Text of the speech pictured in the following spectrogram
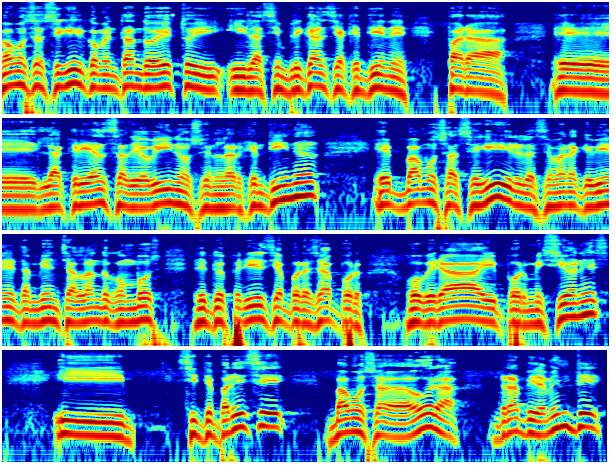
Vamos a seguir comentando esto y, las implicancias que tiene para eh, la crianza de ovinos en la Argentina. Eh, vamos a seguir la semana que viene también charlando con vos de tu experiencia por allá, por Oberá y por Misiones. Y si te parece, vamos ahora rápidamente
